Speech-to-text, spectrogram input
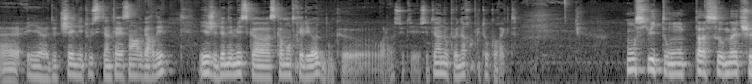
de chain et tout, c'était intéressant à regarder. Et j'ai bien aimé ce qu'a montré Léon, donc voilà, c'était un opener plutôt correct. Ensuite, on passe au match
